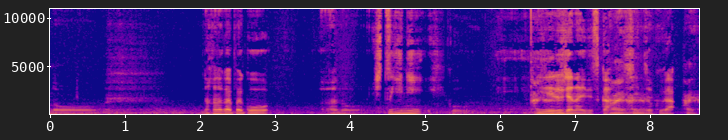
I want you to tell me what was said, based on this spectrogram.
のなかなかやっぱりこうあの棺にこうはい。入れるじゃないですか、はいはいはい。親族が。はいはい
